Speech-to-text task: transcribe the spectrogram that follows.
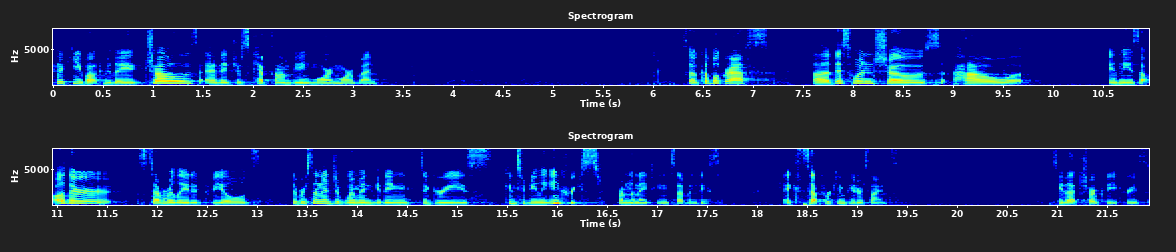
picky about who they chose, and it just kept on being more and more men. So a couple graphs. Uh, this one shows how in these other STEM-related fields, the percentage of women getting degrees continually increased from the 1970s, except for computer science. See that sharp decrease.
